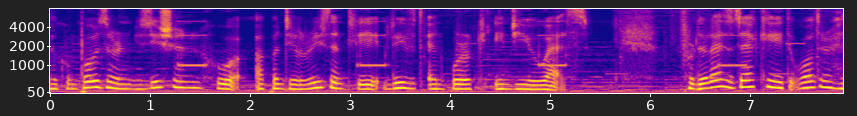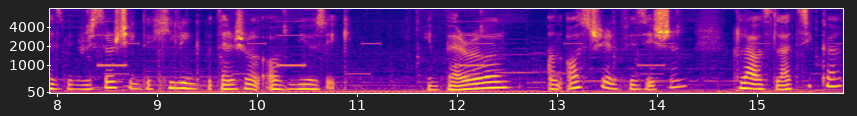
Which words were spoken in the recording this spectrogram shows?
a composer and musician who, up until recently, lived and worked in the US. For the last decade, Walter has been researching the healing potential of music. In parallel, an Austrian physician, Klaus Laczika,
